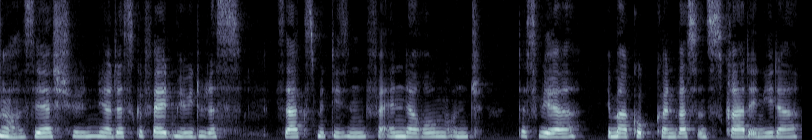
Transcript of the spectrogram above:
Oh, sehr schön. Ja, das gefällt mir, wie du das sagst mit diesen Veränderungen und dass wir immer gucken können, was uns gerade in jeder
